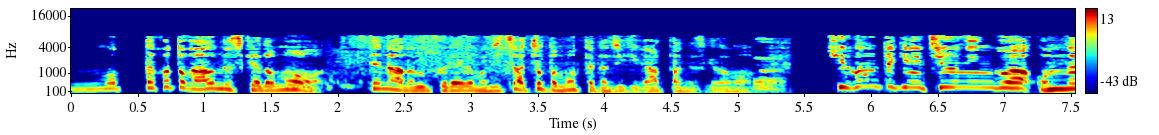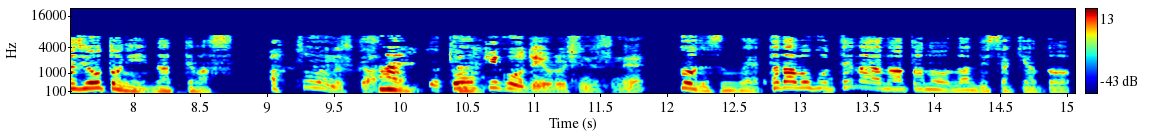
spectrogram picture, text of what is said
持ったことがあるんですけども、テナーのウクレレも実はちょっと持ってた時期があったんですけども、はい。基本的にチューニングは同じ音になってます。あ、そうなんですか。はい。同記号でよろしいんですね。そうですね。ただ僕、テナーの後の何でしたっけ？あと、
